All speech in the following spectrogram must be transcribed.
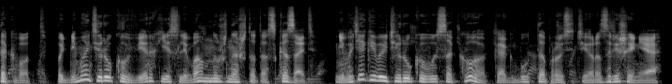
Так вот, поднимайте руку вверх, если вам нужно что-то сказать. Не вытягивайте руку высоко, как будто просите разрешения,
